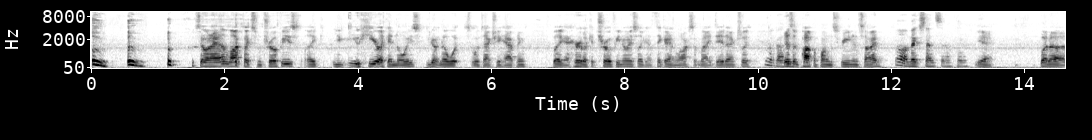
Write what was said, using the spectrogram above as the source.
so when I unlock like some trophies, like you, you hear like a noise, you don't know what's what's actually happening. But like I heard like a trophy noise, like I think I unlocked something I did actually. It doesn't pop up on the screen inside. Oh, it makes sense now. Yeah. But uh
